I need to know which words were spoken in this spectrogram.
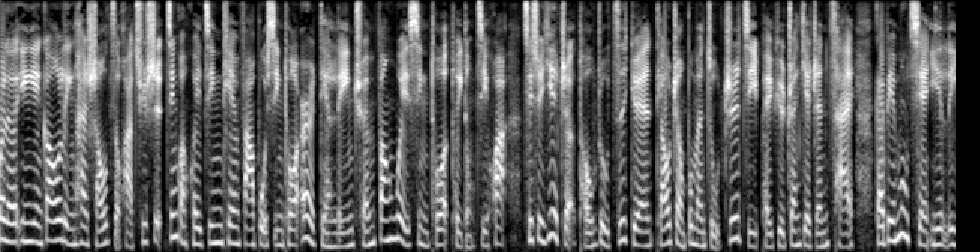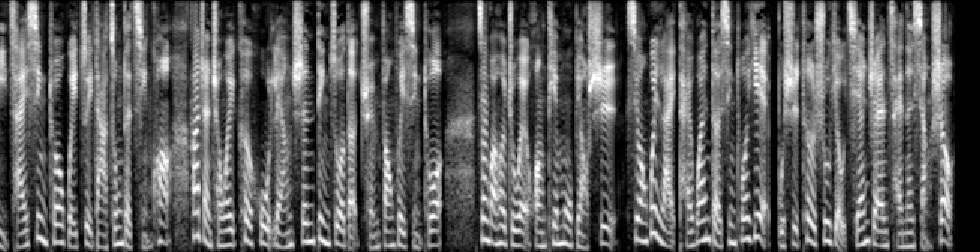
为了应验高龄和少子化趋势，金管会今天发布信托二点零全方位信托推动计划，期许业者投入资源，调整部门组织及培育专业人才，改变目前以理财信托为最大宗的情况，发展成为客户量身定做的全方位信托。监管会主委黄天木表示，希望未来台湾的信托业不是特殊有钱人才能享受，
